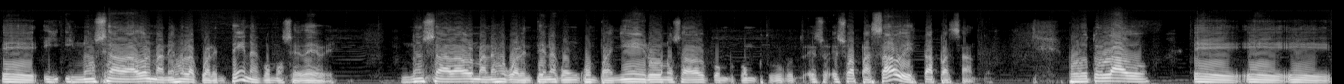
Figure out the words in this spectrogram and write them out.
eh, y, no se ha dado el manejo de la cuarentena como se debe. No se ha dado el manejo de cuarentena con un compañero, no se ha dado eso, eso ha pasado y está pasando. Por otro lado, eh, eh,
